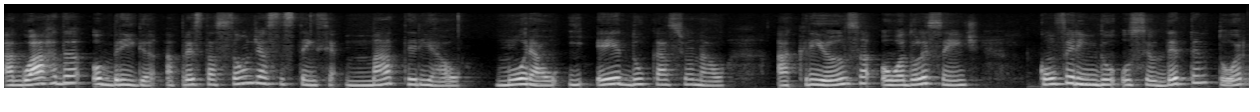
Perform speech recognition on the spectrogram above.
A guarda obriga a prestação de assistência material, moral e educacional à criança ou adolescente, conferindo o seu detentor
